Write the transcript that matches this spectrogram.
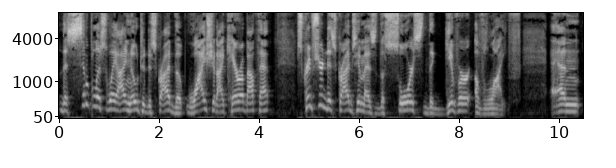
the simplest way I know to describe the why should I care about that? Scripture describes him as the source, the giver of life. And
